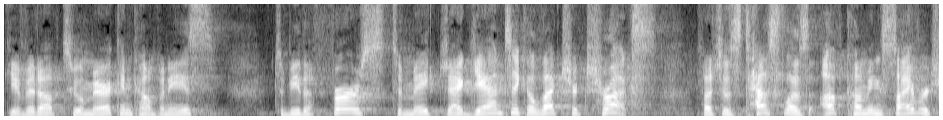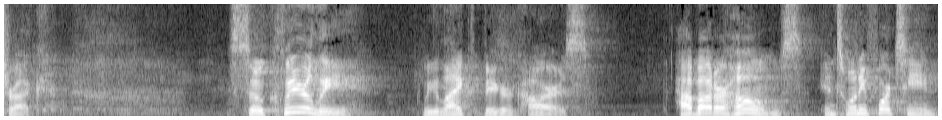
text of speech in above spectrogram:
give it up to American companies to be the first to make gigantic electric trucks, such as Tesla's upcoming Cybertruck. So clearly, we like bigger cars. How about our homes? In 2014,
